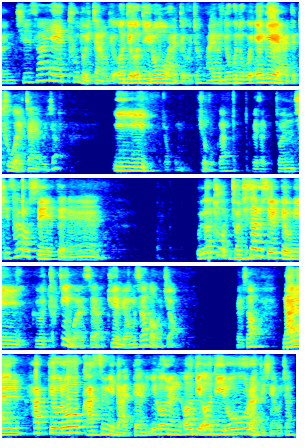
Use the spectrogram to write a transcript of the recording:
전치사의 투도 있잖아요. 그죠? 어디 어디로 할 때 그죠? 아니면 누구 누구에게 할 때 투가 있잖아요. 그죠? 이 키워볼까? 그래서 전치사로 쓰일 때는 우리가 투, 전치사로 쓰일 때 우리 그 특징이 뭐였어요? 뒤에 명사가 오죠. 그래서 나는 학교로 갔습니다 할 때는 이거는 어디 어디로라는 뜻이에요. 그죠?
